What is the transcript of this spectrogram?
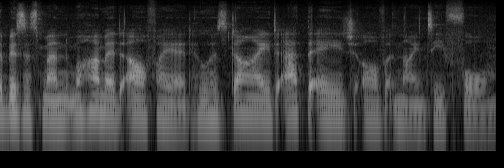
The businessman Mohamed Al Fayed, who has died at the age of 94.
